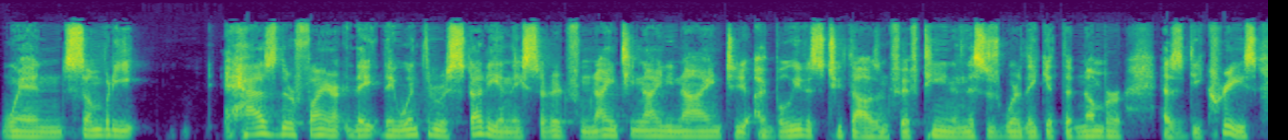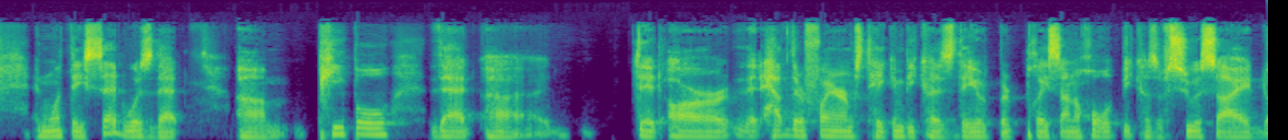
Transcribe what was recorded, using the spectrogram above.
when somebody has their fire they, they went through a study and they studied from 1999 to i believe it's 2015 and this is where they get the number has decreased. And what they said was that um, people that uh, that are that have their firearms taken because they were placed on a hold because of suicide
